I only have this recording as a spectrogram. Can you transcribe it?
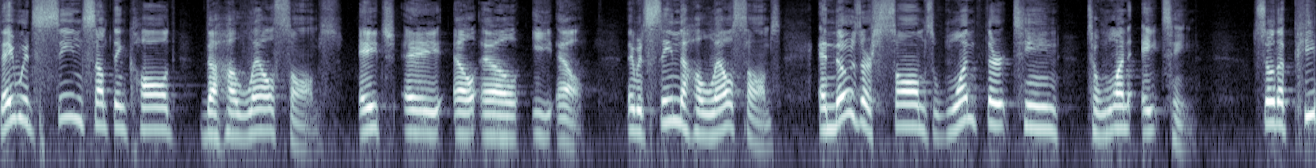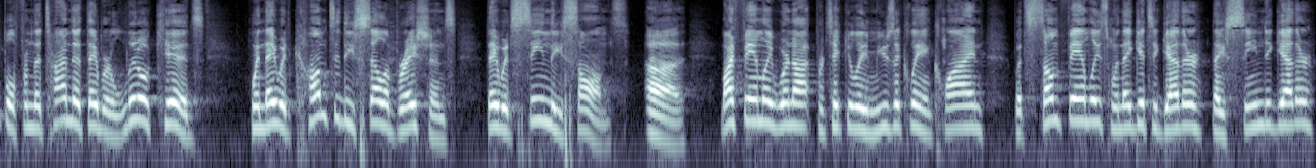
they would sing something called the Hallel Psalms. H A L L E L. They would sing the Hallel Psalms. And those are Psalms 113 to 118. So the people, from the time that they were little kids, when they would come to these celebrations, they would sing these Psalms. Uh, my family, we're not particularly musically inclined, but some families, when they get together, they sing together.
